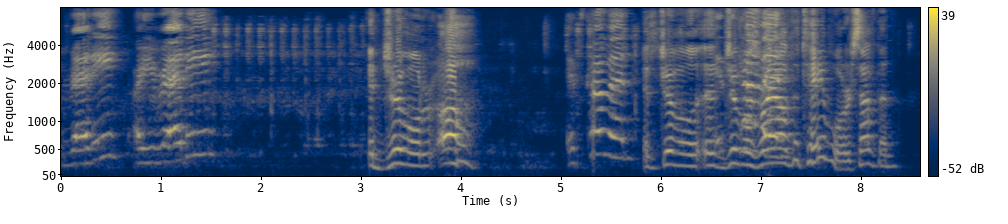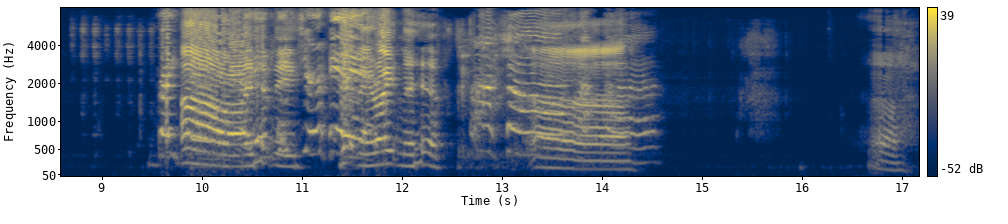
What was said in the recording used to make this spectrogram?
Ready? Are you ready? It dribbled. Oh, It's coming. it's dribbled. It It's dribbles right off the table or something. Right there. Oh, it hit me. hit me right in the hip. Ah. Oh.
